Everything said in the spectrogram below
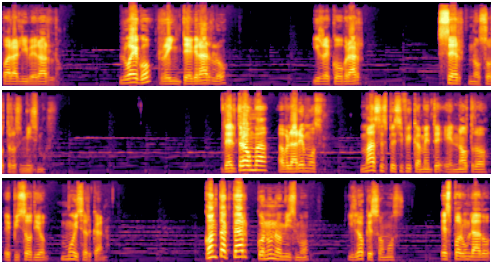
para liberarlo. Luego, reintegrarlo y recobrar ser nosotros mismos. Del trauma hablaremos más específicamente en otro episodio muy cercano. Contactar con uno mismo y lo que somos es por un lado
